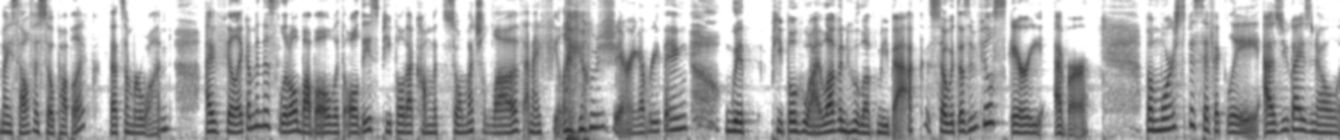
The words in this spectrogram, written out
myself as so public. That's number one. I feel like I'm in this little bubble with all these people that come with so much love. And I feel like I'm sharing everything with people who I love and who love me back. So it doesn't feel scary ever. But more specifically, as you guys know,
